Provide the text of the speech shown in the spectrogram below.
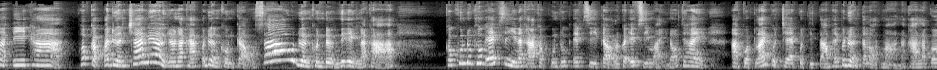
วัสดีค่ะ พบกับป้าเดือนชาแนลอีกแล้วนะคะป้าเดือนคนเก่าสาวเดือนคนเดิมนี่เองนะคะ ขอบคุณทุกๆ FC นะคะขอบคุณทุก FC เก่าแล้วก็ FC ใหม่เนาะที่ให้กดไลค์กดแชร์กดติดตามให้ป้าเดือนตลอดมานะคะ แล้วก็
